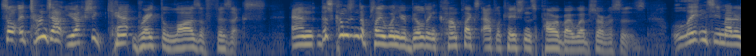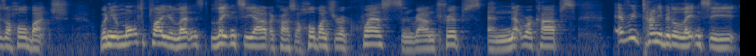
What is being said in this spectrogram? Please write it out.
So it turns out you actually can't break the laws of physics. And this comes into play when you're building complex applications powered by web services. Latency matters a whole bunch. When you multiply your latency out across a whole bunch of requests and round trips and network hops, every tiny bit of latency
